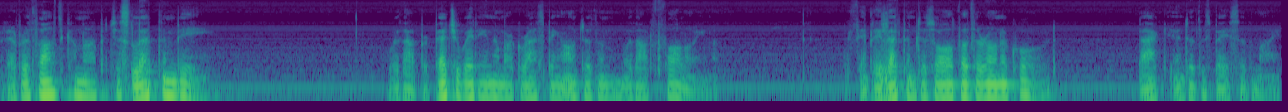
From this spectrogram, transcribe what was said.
Whatever thoughts come up, just let them be without perpetuating them or grasping onto them, without following them. Simply let them dissolve of their own accord back into the space of the mind.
